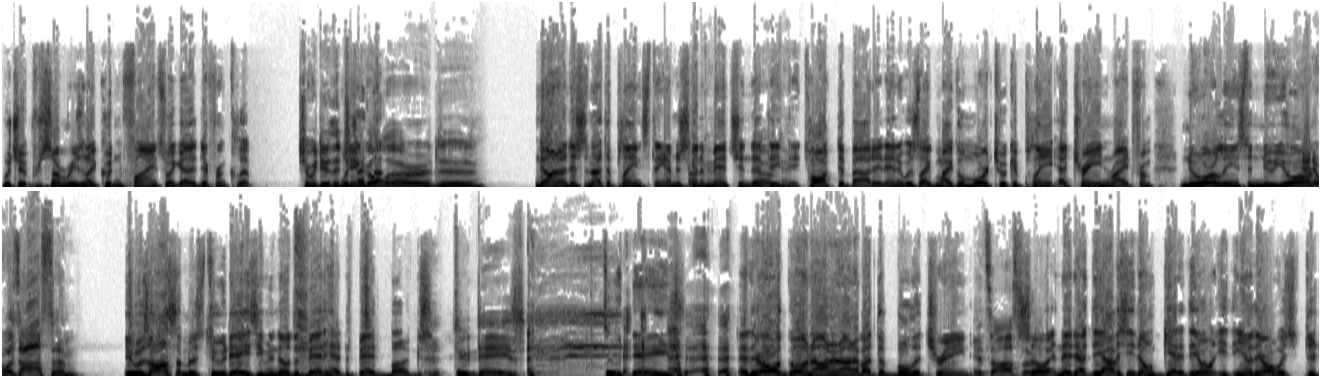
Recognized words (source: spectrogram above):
which for some reason I couldn't find, so I got a different clip. Should we do the jingle thought- or the? No, no, this is not the planes thing. I'm just going to mention that Oh, they, they talked about it, and it was like Michael Moore took a plane a train ride from New Orleans to New York, And it was awesome. It was awesome. It was two days, even though the bed had bed bugs. Two days. two days, and they're all going on and on about the bullet train. It's awesome. So, and they don't, they obviously don't get it. They don't, you know, they're always, they're,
